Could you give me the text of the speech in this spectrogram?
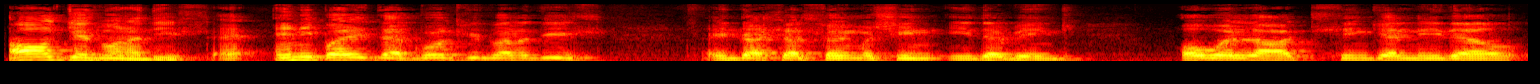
all get one of these. Anybody that works with one of these industrial sewing machine, either being overlock, single needle,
